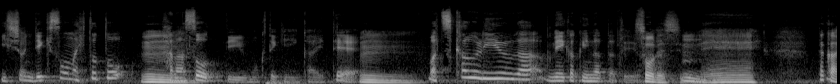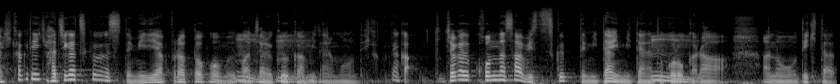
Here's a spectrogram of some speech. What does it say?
一緒にできそうな人とうん。話そうっていう目的に変えて、うん。うんまあ、使う理由が明確になったというか。そうですよね、だから比較的8月9月ってメディアプラットフォーム、うんバーチャル空間みたいなもので比較なんかどちらかというとこんなサービス作ってみたいみたいなところから、あのできた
